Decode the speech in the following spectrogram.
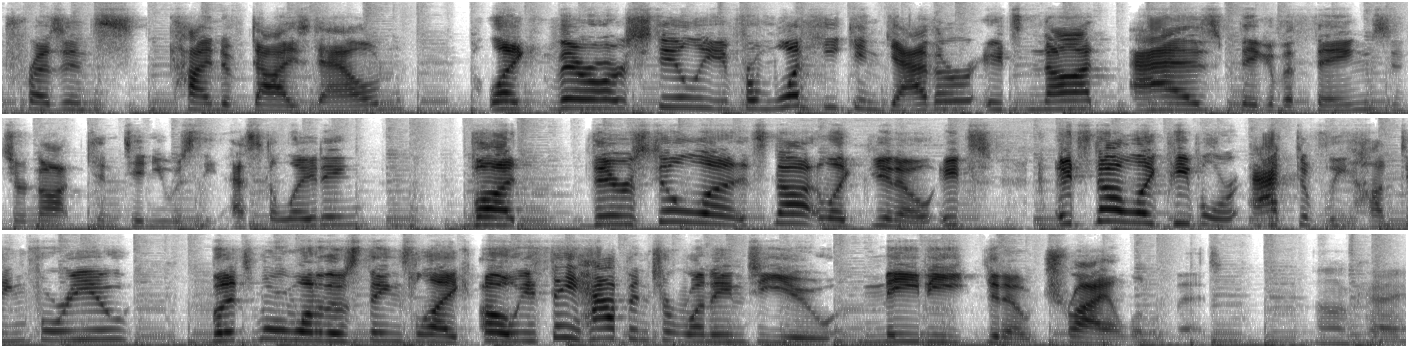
presence kind of dies down. Like there are still, from what he can gather, it's not as big of a thing since you're not continuously escalating. But there's still, uh, it's not like you know, it's it's not like people are actively hunting for you but it's more one of those things like, oh, if they happen to run into you, maybe, you know, try a little bit. Okay,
